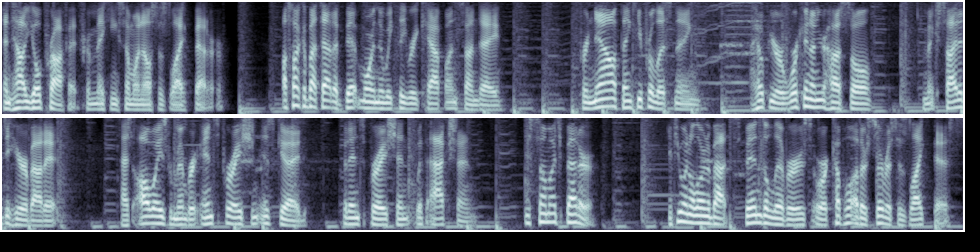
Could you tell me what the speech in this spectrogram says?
and how you'll profit from making someone else's life better. I'll talk about that a bit more in the weekly recap on Sunday. For now, thank you for listening. I hope you're working on your hustle. I'm excited to hear about it. As always, remember inspiration is good, but inspiration with action is so much better. If you want to learn about Sven Delivers or a couple other services like this,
